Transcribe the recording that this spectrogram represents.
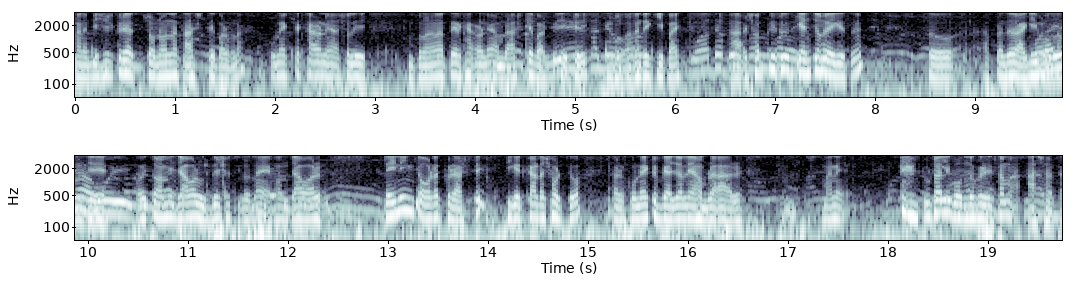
মানে বিশেষ করে চন্দ্রনাথ আসতে পারব না। কোনো একটা কারণে আসলে ভোলানাথের কারণে আমরা আসতে পারছি এটাই ভোলানাথের কি পায় আর সব কিছু ক্যান্সেল হয়ে গেছে। সো আপনাদের আগেই বললাম যে হয়তো আমি যাওয়ার উদ্দেশ্য ছিল না। এখন যাওয়ার প্লেনিংটা হঠাৎ করে আসছে। টিকিট কাটা সত্ত্বেও, কারণ কোনো একটা বেজালে আমরা আর মানে টোটালি বন্ধ করে দিয়েছিলাম আসাটা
